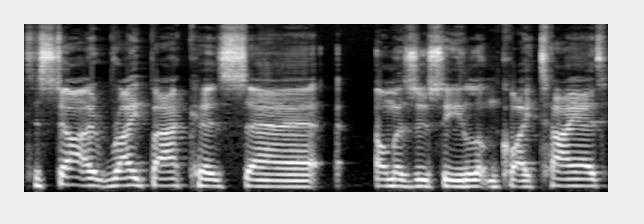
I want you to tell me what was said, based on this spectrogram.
to start at right back because uh, Omazusi looking quite tired.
